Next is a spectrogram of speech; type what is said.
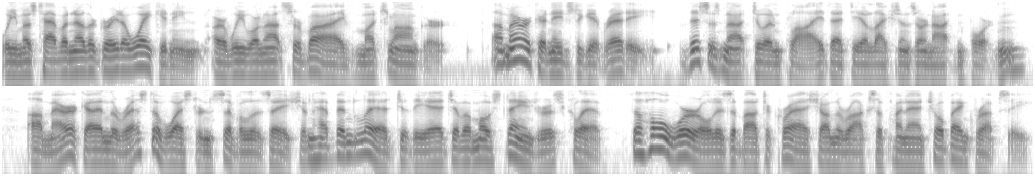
We must have another great awakening, or we will not survive much longer. America needs to get ready. This is not to imply that the elections are not important. America and the rest of Western civilization have been led to the edge of a most dangerous cliff. The whole world is about to crash on the rocks of financial bankruptcy.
